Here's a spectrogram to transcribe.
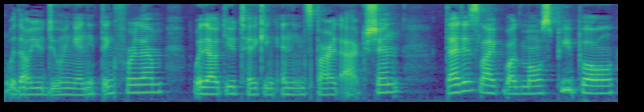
without you doing anything for them, without you taking any inspired action? That is like what most people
